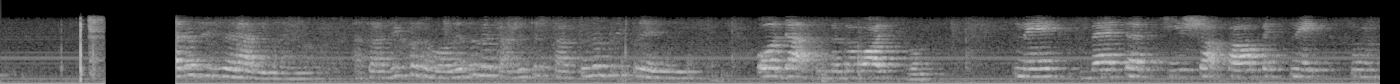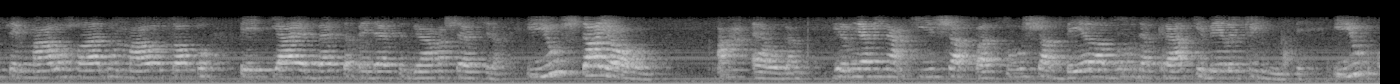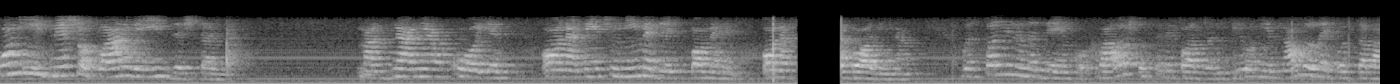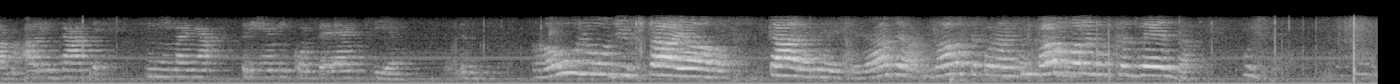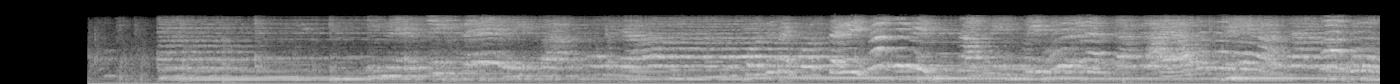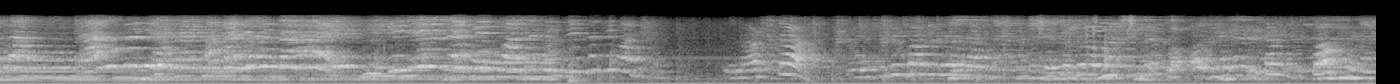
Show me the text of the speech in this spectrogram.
Sada si se radi vremena. A sad bih vas zamolila da me kažete šta ste nam pripremili. O da, sa zadovoljstvom. Sneg, vetar, kiša, pa opet sneg, sunce, malo hladno, malo toplo, pet jaja, 250 grama šećera. I ju, šta je ovo? Ah, evo ga. Grmljavina, kiša, pa suša, bela buda, kratke bele čizmice. I ju, ko mi je izmešao planove i izveštaje? Ma znam ja ko je. Ona, neću nime da je spomenem. Ona godina. Gospodine Ledenko, hvala što ste me pozvali. Bilo mi je mnogo lepo sa vama, ali znate, snimanja, prijemi, konferencije. Au, ljudi, šta je ovo? Ja,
